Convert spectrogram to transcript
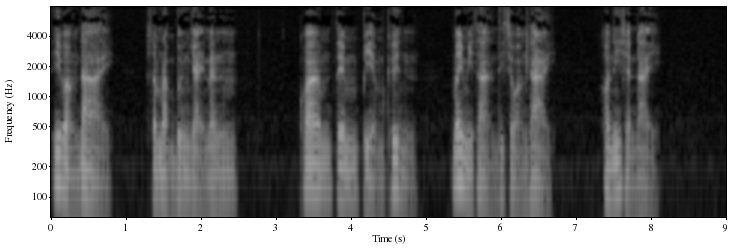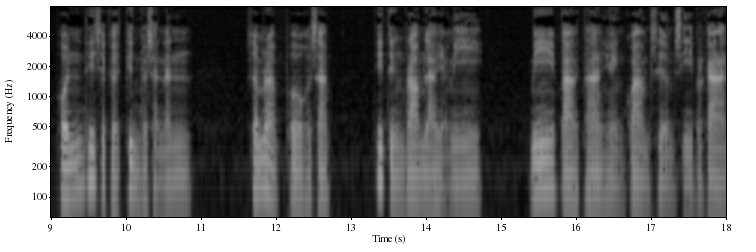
ที่หวังได้สำหรับบึงใหญ่นั้น ความเต็มเปี่ยมขึ้น ไม่มีทางที่จะหวังได้ ข้อนี้ฉันใด ผลที่จะเกิดขึ้นก็ฉันนั้นสำหรับโภคทรัพย์ที่ถึงพร้อมแล้วอย่างนี้ มีปากทางแห่งความเสื่อมสีประการ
